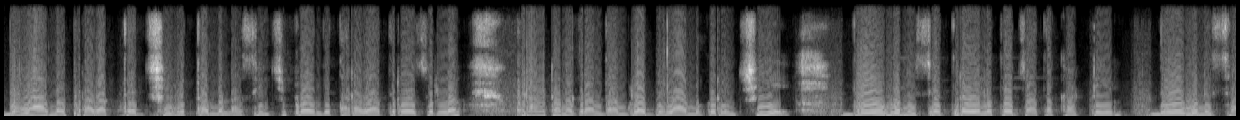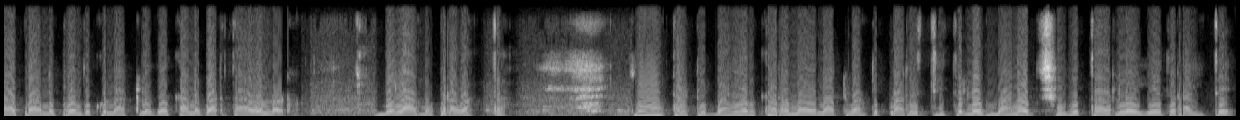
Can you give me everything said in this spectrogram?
బిలాము ప్రవక్త జీవితము నశించిపోయింది. తర్వాత రోజుల్లో ప్రకటన గ్రంథంలో బిలాము గురించి దేవుని శత్రువులతో జత కట్టి దేవుని శాపాన్ని పొందుకున్నట్లుగా కనబడతా ఉన్నాడు బిలాము ప్రవక్త. ఇంతటి భయంకరమైనటువంటి పరిస్థితులు మన జీవితాల్లో ఎదురైతే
